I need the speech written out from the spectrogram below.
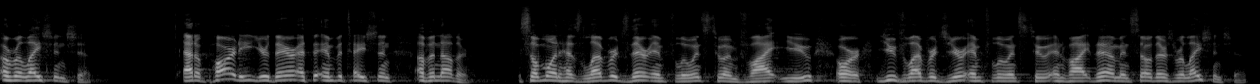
a relationship. At a party, you're there at the invitation of another. Someone has leveraged their influence to invite you, or you've leveraged your influence to invite them, and so there's relationship.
